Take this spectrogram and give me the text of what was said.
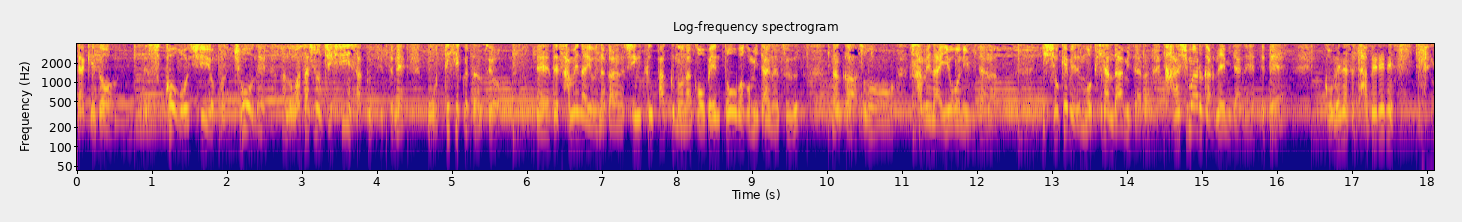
だけど、すっごい美味しいよ。これ超ね、あの、私の自信作って言ってね、持ってきてくれたんですよ。えー、で、冷めないように、なんか、真空パックの中お弁当箱みたいなやつ、なんか、その、冷めないようにみたいな、一生懸命持ってきたんだ、みたいな、からしもあるからね、みたいなやってて、ごめんなさい、食べれねえっす、って。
